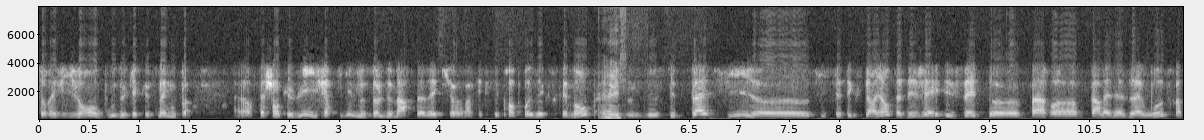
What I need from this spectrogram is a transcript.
serait vivant au bout de quelques semaines ou pas. Alors, sachant que lui, il fertilise le sol de Mars avec, avec ses propres excréments, je ne sais pas si, si cette expérience a déjà été faite par, par la NASA ou autre,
